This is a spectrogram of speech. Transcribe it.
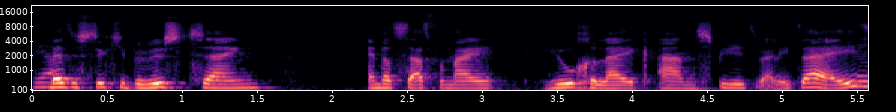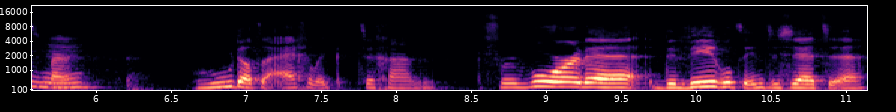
ja. met een stukje bewustzijn. En dat staat voor mij heel gelijk aan spiritualiteit. Mhm. Maar hoe dat eigenlijk te gaan verwoorden, de wereld in te zetten.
